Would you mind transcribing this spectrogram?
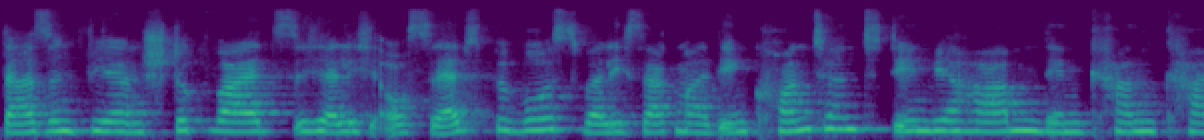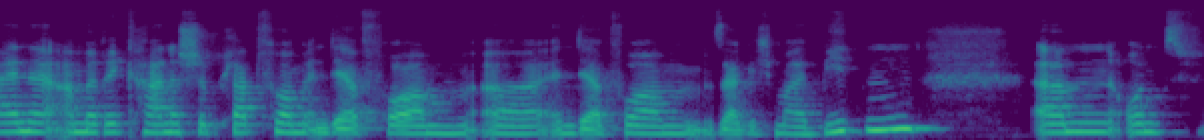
da sind wir ein Stück weit sicherlich auch selbstbewusst, weil ich sage mal, den Content, den wir haben, den kann keine amerikanische Plattform in der Form, äh, in der Form, sage ich mal, bieten. Ähm, und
